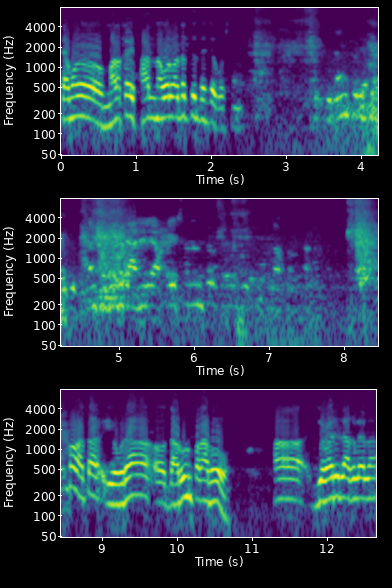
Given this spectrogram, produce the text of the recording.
त्यामुळं मला काही फार नवल वाटत नाही त्यांच्या घोषणा. हो आता एवढा दारुण पराभव हा जिवारी लागलेला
